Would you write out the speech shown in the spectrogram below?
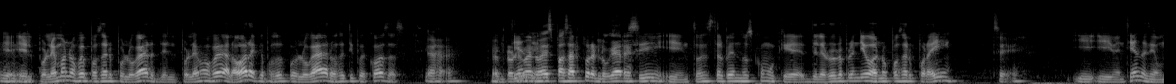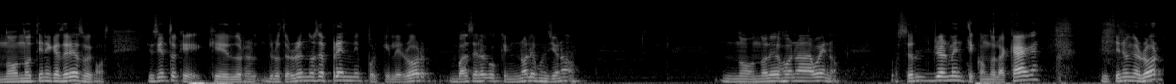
Eh, el problema no fue pasar por lugar, el problema fue a la hora que pasó por el lugar o ese tipo de cosas. Ajá. ¿Me El problema no es pasar por el lugar. Sí. Sí, y entonces tal vez no es como que del error aprendió a no pasar por ahí. sí. Y, y me entiendes, no, no tiene que hacer eso. Digamos. Yo siento que, que de los, de los errores no se aprende porque el error va a ser algo que no le funcionó. No, no le dejó nada bueno. Usted realmente cuando la caga y tiene un error,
